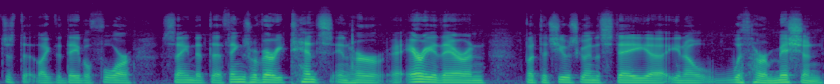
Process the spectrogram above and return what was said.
just uh, like the day before, saying that the things were very tense in her area there, and but that she was going to stay, uh, you know, with her mission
